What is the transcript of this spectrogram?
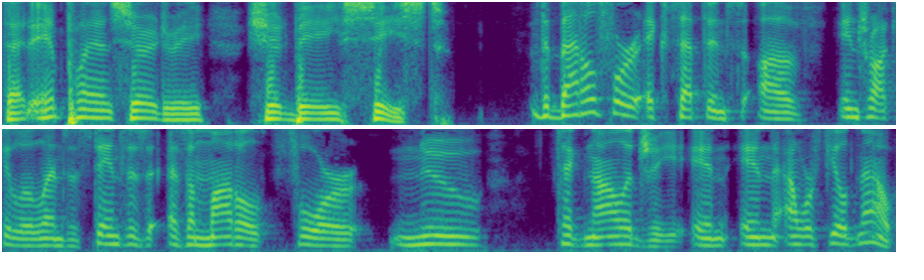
that implant surgery should be ceased. The battle for acceptance of intraocular lenses stands as, as a model for new technology in, in our field now.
